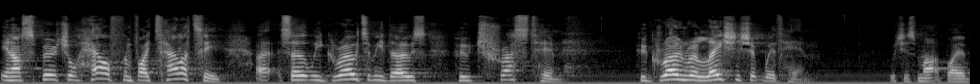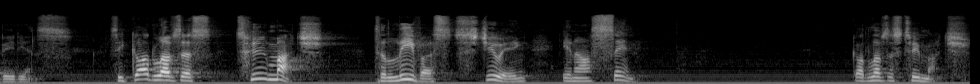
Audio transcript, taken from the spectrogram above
in our spiritual health and vitality. Uh, so that we grow to be those who trust Him, who grow in relationship with Him which is marked by obedience. See, God loves us too much to leave us stewing in our sin. God loves us too much.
